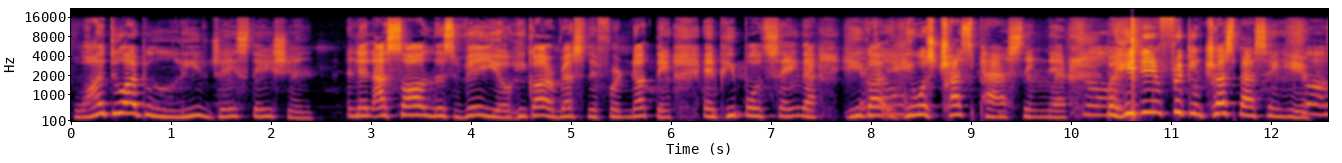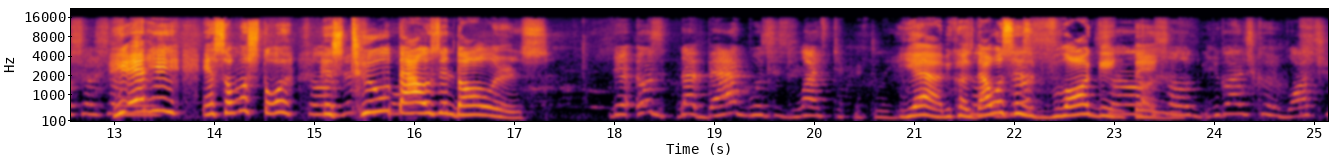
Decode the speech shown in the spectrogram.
why do I believe J Station? And then I saw this video. He got arrested for nothing, and people saying that he got he was trespassing there, So, but he didn't freaking trespassing here. so, so, He and he and someone stole his two thousand dollars. Yeah, it was that bag was his life technically. Yeah, because So that was his vlogging so, thing. So you guys could watch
